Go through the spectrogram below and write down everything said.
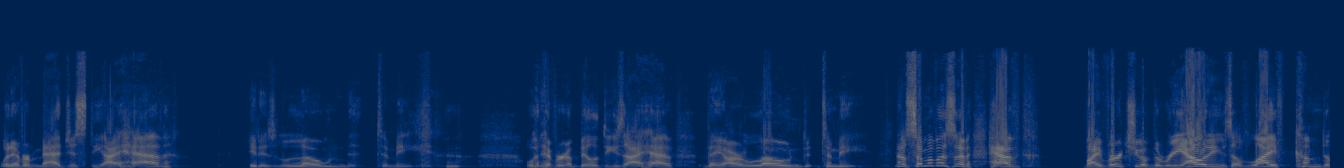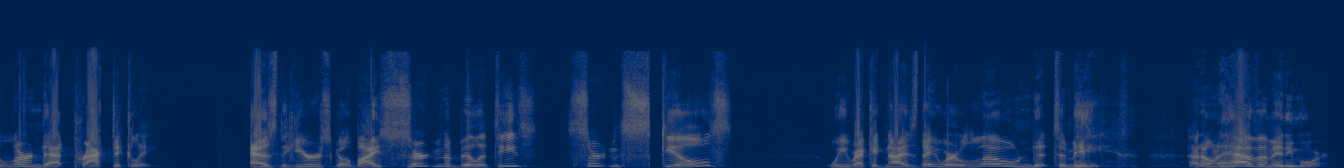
whatever majesty I have, it is loaned to me. whatever abilities I have, they are loaned to me. Now, some of us have, have, by virtue of the realities of life, come to learn that practically. As the years go by, certain abilities, certain skills, we recognize they were loaned to me. I don't have them anymore.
